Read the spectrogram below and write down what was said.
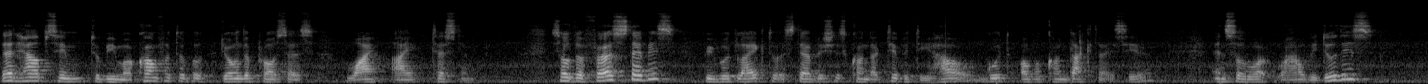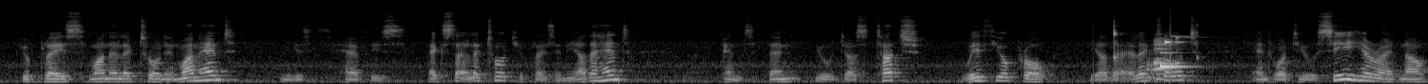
that helps him to be more comfortable during the process Why I test him. So the first step is we would like to establish his conductivity, how good of a conductor is here. And so what, how we do this, you place one electrode in one hand, and you have this extra electrode you place in the other hand, and then you just touch with your probe the other electrode, and what you see here right now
